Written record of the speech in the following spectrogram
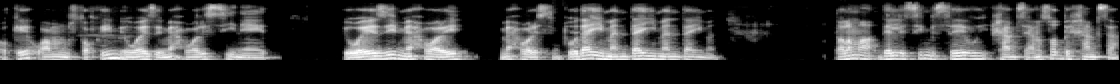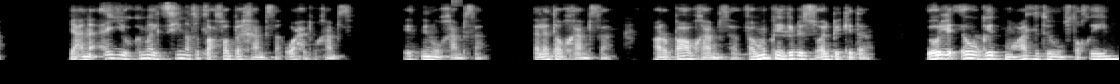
أوكي وأعمل مستقيم يوازي محور السينات يوازي محور إيه؟ محور السينات ودايما دايما دايما. طالما د س بتساوي خمسة يعني صاد بخمسة يعني أي قيمة لسين تطلع صاد بخمسة واحد وخمسة اتنين وخمسة تلاتة وخمسة أربعة وخمسة. فممكن يجيب لي السؤال بكده. يقول لي أوجد معادلة المستقيم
